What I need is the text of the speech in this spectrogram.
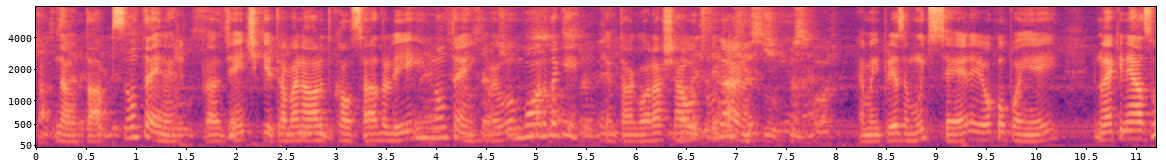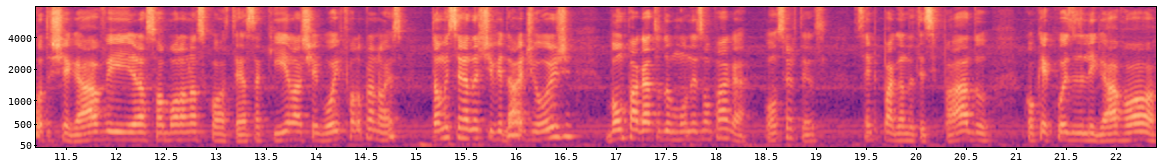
Tá. Não, TAPS não tem, né? Pra gente que trabalha na hora do calçado ali, não tem. Mas vamos embora daqui. Tentar agora achar outro lugar, né? É uma empresa muito séria, eu acompanhei. Não é que nem as outras chegavam e era só bola nas costas. Essa aqui, ela chegou e falou pra nós: estamos encerrando a atividade hoje, vão pagar todo mundo, eles vão pagar, com certeza. Sempre pagando antecipado, qualquer coisa eles ligavam, ó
